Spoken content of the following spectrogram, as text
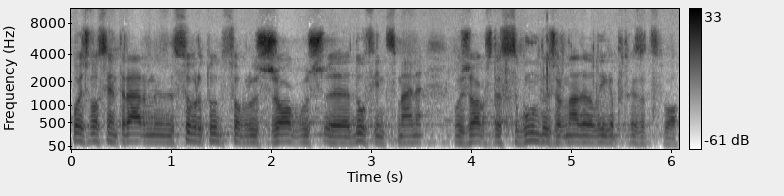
hoje vou centrar-me sobretudo sobre os jogos uh, do fim de semana, os jogos da segunda jornada da Liga Portuguesa de Futebol.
